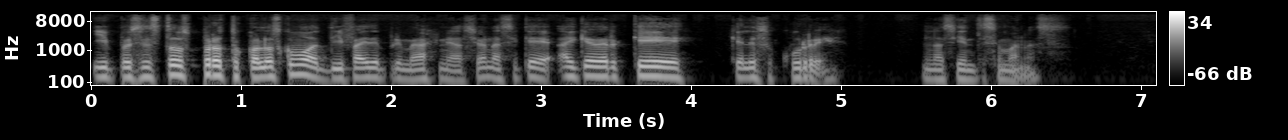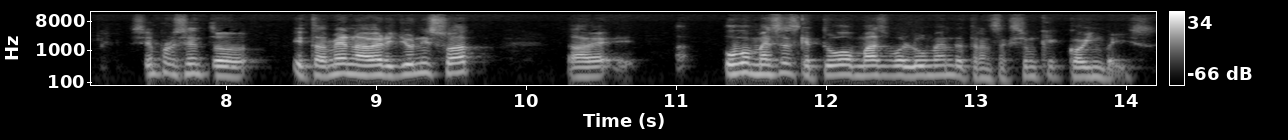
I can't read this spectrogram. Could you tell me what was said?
y pues estos protocolos como DeFi de primera generación. Así que hay que ver qué, qué les ocurre en las siguientes semanas. 100%. Y también, a ver, Uniswap, a ver, hubo meses que tuvo más volumen de transacción que Coinbase.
